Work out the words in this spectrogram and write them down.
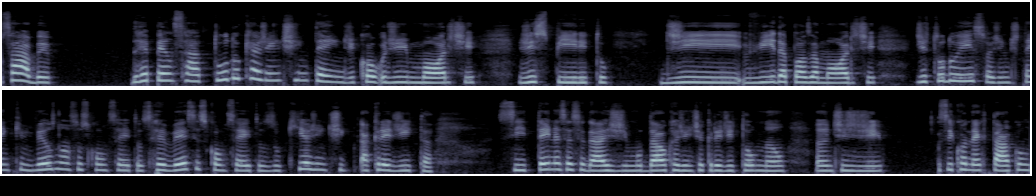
sabe, repensar tudo que a gente entende de morte, de espírito, de vida após a morte, de tudo isso. A gente tem que ver os nossos conceitos, rever esses conceitos, o que a gente acredita, se tem necessidade de mudar o que a gente acredita ou não, antes de se conectar com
